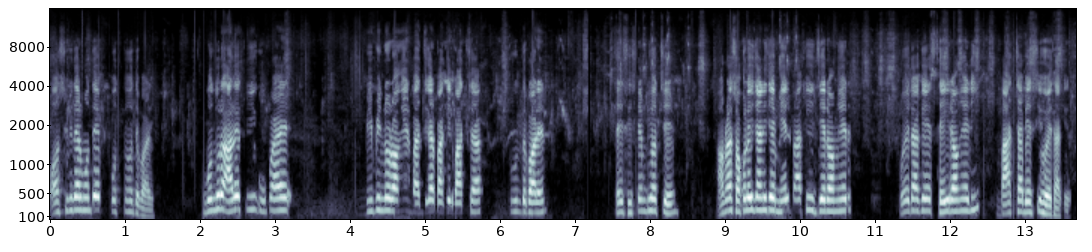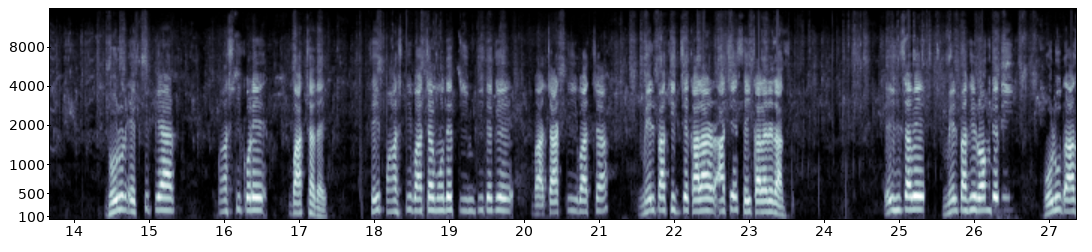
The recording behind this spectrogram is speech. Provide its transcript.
অসুবিধার মধ্যে পড়তে হতে পারে। বন্ধুরা, আরও একটি উপায়ে বিভিন্ন রঙের বাজিকার পাখির বাচ্চা তুলতে পারেন। সেই সিস্টেমটি হচ্ছে, আমরা সকলেই জানি যে মেল পাখি যে রঙের হয়ে থাকে, সেই রঙেরই বাচ্চা বেশি হয়ে থাকে। ধরুন, একটি পেয়ার পাঁচটি করে বাচ্চা দেয়। সেই পাঁচটি বাচ্চার মধ্যে তিনটি থেকে বা চারটি বাচ্চা মেল পাখির যে কালার আছে, সেই কালারের আসবে এই হিসাবে মেল পাখির রং যদি হলুদ আর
